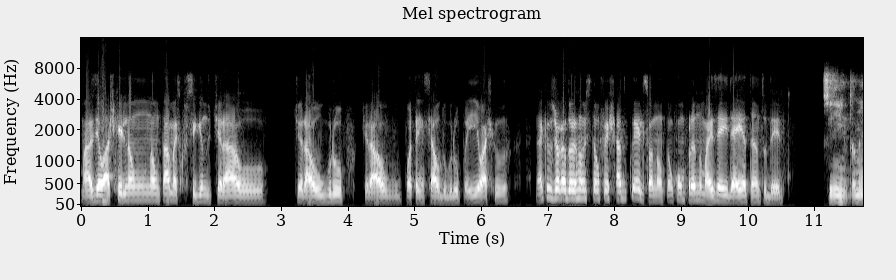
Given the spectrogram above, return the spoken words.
Mas eu acho que ele não, não tá mais conseguindo tirar o. tirar o grupo, tirar o potencial do grupo aí. Eu acho que o não é que os jogadores não estão fechados com ele, só não estão comprando mais a ideia tanto dele. Sim, também.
